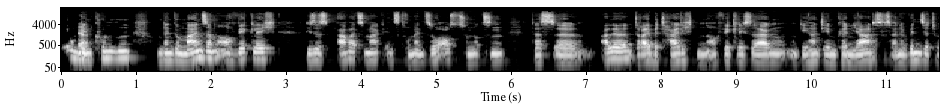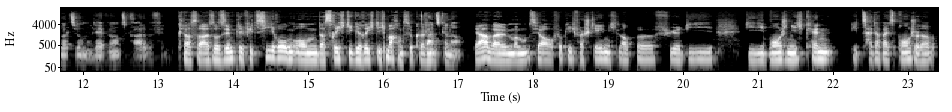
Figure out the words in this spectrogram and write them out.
B, um ja. den Kunden und dann gemeinsam auch wirklich dieses Arbeitsmarktinstrument so auszunutzen, dass äh, alle drei Beteiligten auch wirklich sagen und die Hand heben können, ja, das ist eine Win-Situation, in der wir uns gerade befinden. Klasse, also Simplifizierung, um das Richtige richtig machen zu können. Ganz genau. Ja, weil man muss ja auch wirklich verstehen, ich glaube, für die, die die Branche nicht kennen, die Zeitarbeitsbranche oder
